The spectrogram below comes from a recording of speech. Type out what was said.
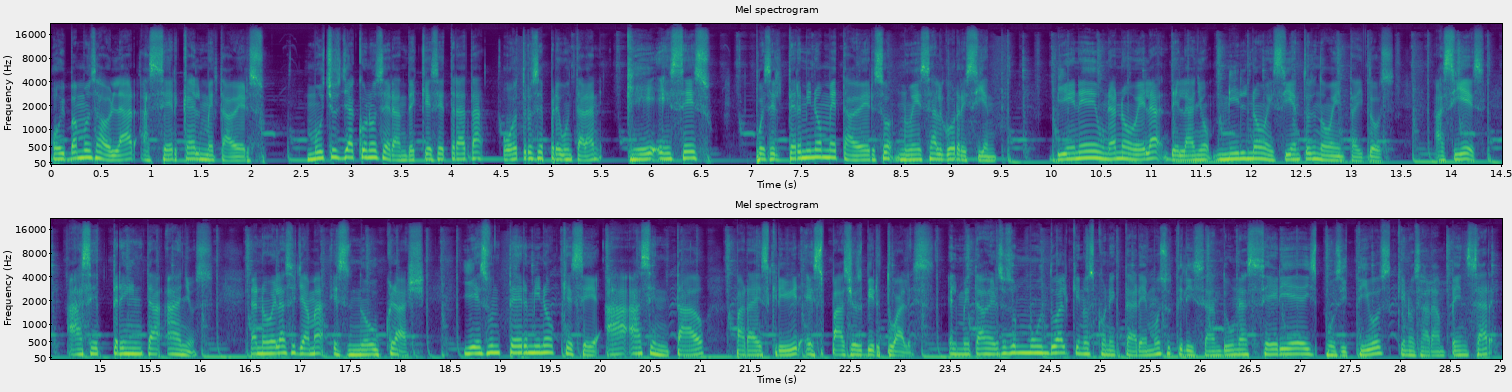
hoy vamos a hablar acerca del metaverso. Muchos ya conocerán de qué se trata, otros se preguntarán ¿qué es eso? Pues el término metaverso no es algo reciente. Viene de una novela del año 1992. Así es, hace 30 años. La novela se llama Snow Crash y es un término que se ha asentado para describir espacios virtuales. El metaverso es un mundo al que nos conectaremos utilizando una serie de dispositivos que nos harán pensar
